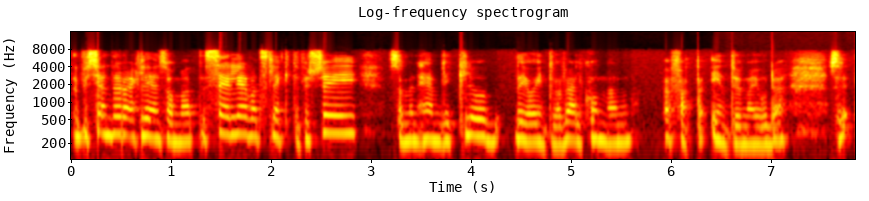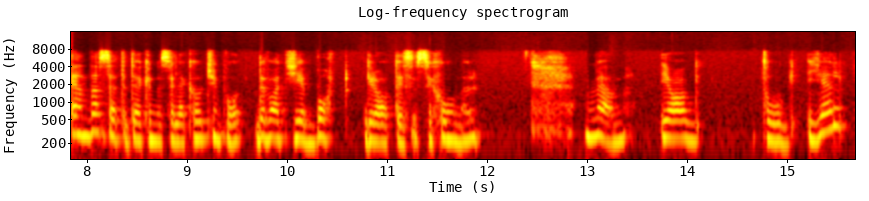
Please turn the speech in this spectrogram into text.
Jag kände det verkligen som att säljare var ett släkte för sig, som en hemlig klubb där jag inte var välkommen. Jag fattade inte hur man gjorde. Så det enda sättet jag kunde sälja coaching på det var att ge bort gratis sessioner. Men jag tog hjälp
